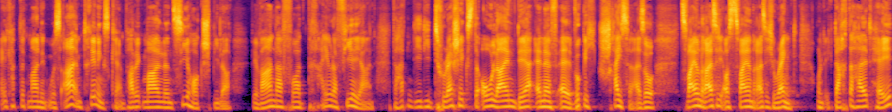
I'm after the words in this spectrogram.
Ich habe das mal in den USA im Trainingscamp, habe ich mal einen Seahawks-Spieler. Wir waren da vor drei oder vier Jahren. Da hatten die die trashigste O-Line der NFL. Wirklich scheiße. Also 32 aus 32 ranked. Und ich dachte halt, hey,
